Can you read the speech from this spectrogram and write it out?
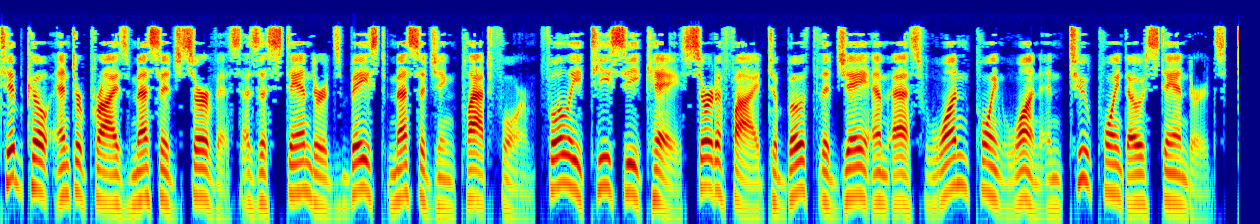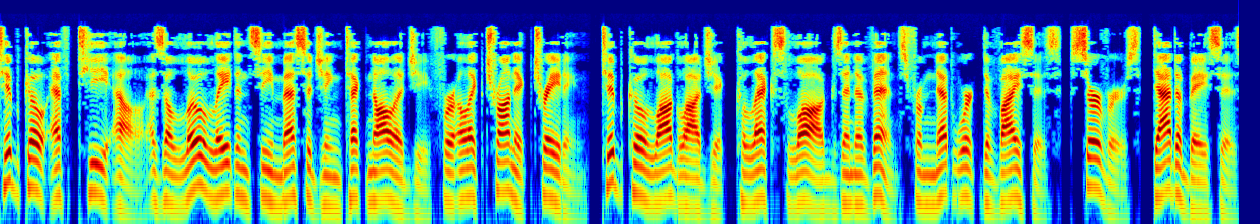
Tibco Enterprise Message Service is a standards-based messaging platform fully TCK certified to both the JMS 1.1 and 2.0 standards. Tibco FTL is a low-latency messaging technology for electronic trading. Tibco LogLogic collects logs and events from network devices, servers, databases,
